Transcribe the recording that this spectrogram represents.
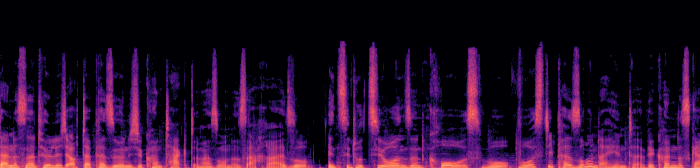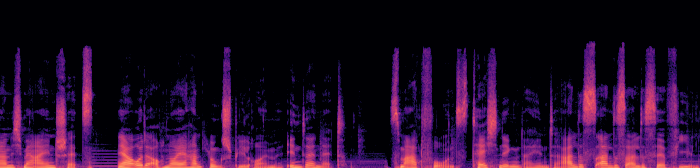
Dann ist natürlich auch der persönliche Kontakt immer so eine Sache. Also Institutionen sind groß. Wo, wo ist die Person dahinter? Wir können das gar nicht mehr einschätzen. Ja, oder auch neue Handlungsspielräume. Internet. Smartphones, Techniken dahinter, alles, alles, alles sehr viel.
